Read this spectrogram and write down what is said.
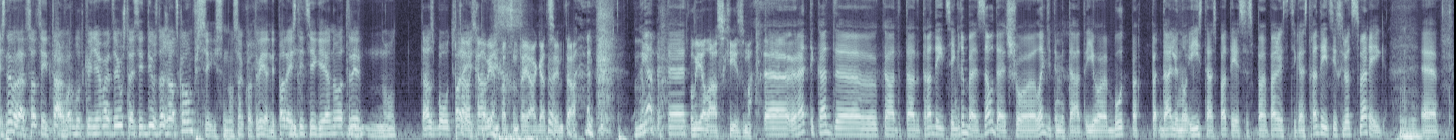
es nevarētu sacīt tā, varbūt viņiem vajadzēja uztaisīt divas dažādas konfesijas. Nu, sakot, vieni pareizticīgie, un otri ir. Nu, Tas būtu Pareiz, tā kā 11. gadsimtā. Nu, jā, bet uh, lielā schizma. Uh, reti, kad uh, kāda tāda tradīcija gribēs zaudēt šo leģitimitāti, jo būt par, par daļu no īstās, patiesas, par, pareizticīgās tradīcijas ļoti svarīga. Mm -hmm. uh,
